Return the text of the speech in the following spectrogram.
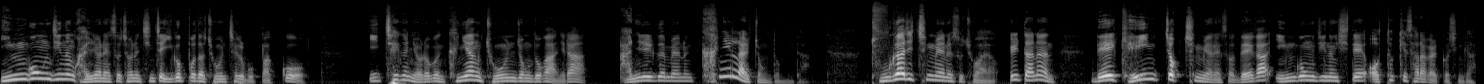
인공지능 관련해서 저는 진짜 이것보다 좋은 책을 못 봤고 이 책은 여러분 그냥 좋은 정도가 아니라 안 읽으면 큰일 날 정도입니다. 두 가지 측면에서 좋아요. 일단은 내 개인적 측면에서 내가 인공지능 시대에 어떻게 살아갈 것인가.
